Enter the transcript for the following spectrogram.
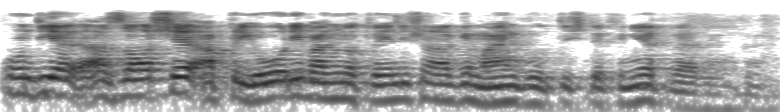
und die als solche a priori, weil notwendig und allgemeingültig definiert werden können.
